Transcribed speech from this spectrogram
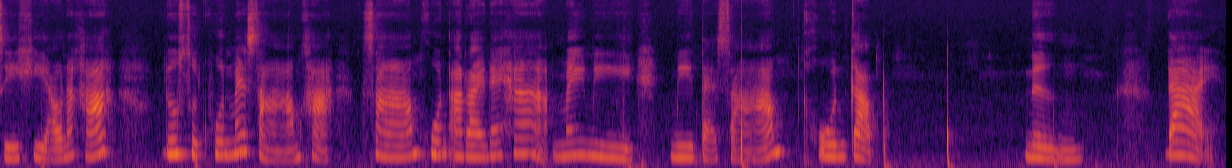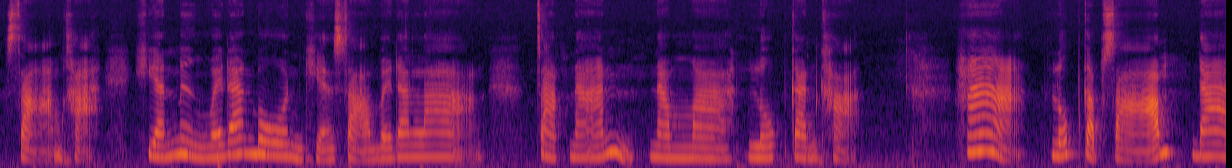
สีเขียวนะคะ ดูสุดคูณแม่ 3 ค่ะ 3 คูณอะไรได้ 5 ไม่มี มีแต่ 3 คูณกับ 1 ได้ 3 ค่ะ เขียน 1 ไว้ด้านบน เขียน 3 ไว้ด้านล่าง จากนั้นนำมาลบกันค่ะ 5 ลบกับ 3 ได้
